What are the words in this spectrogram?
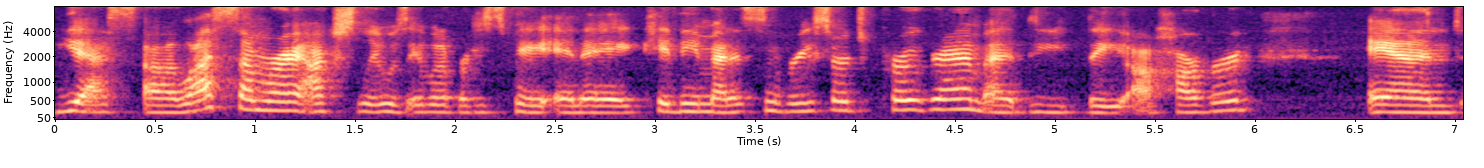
Yes, uh, last summer I actually was able to participate in a kidney medicine research program at the the uh, Harvard, and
